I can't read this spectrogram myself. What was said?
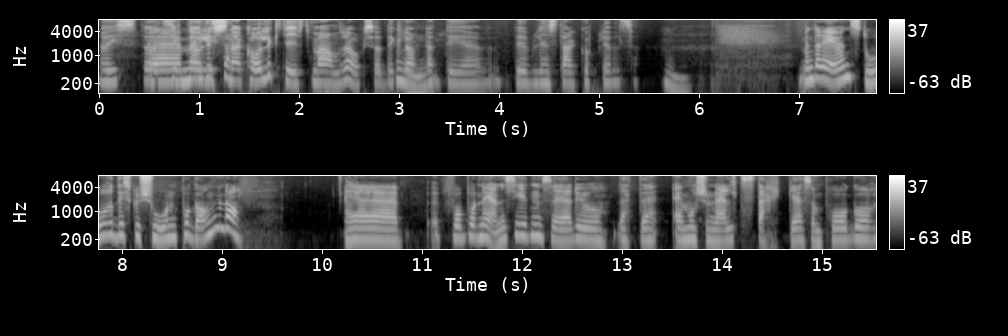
Visst, och att sitta och lyssna kollektivt med andra också. Det är klart mm. att det, det blir en stark upplevelse. Mm. Men det er jo en stor diskussion på gang da. Eh, for på den ene siden så er det jo dette emotionelt stærke som pågår,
